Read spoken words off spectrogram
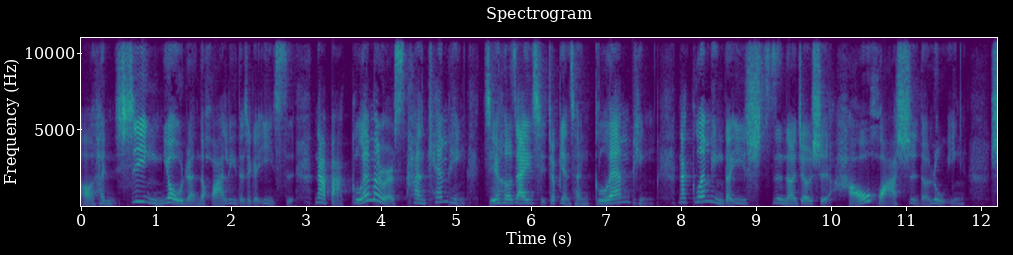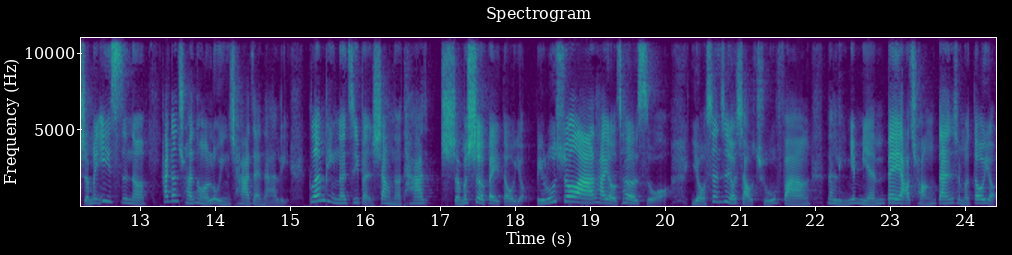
哦，很吸引诱人的、华丽的这个意思。那把 glamorous 和 camping 结合在一起，就变成 glamping。那 glamping 的意思呢，就是豪华式的露营。什么意思呢？它跟传统的露营差在哪里？Glamping 呢，基本上呢，它什么设备都有，比如说啊，它有厕所，有甚至有小厨房，那里面棉被啊、床单什么都有。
